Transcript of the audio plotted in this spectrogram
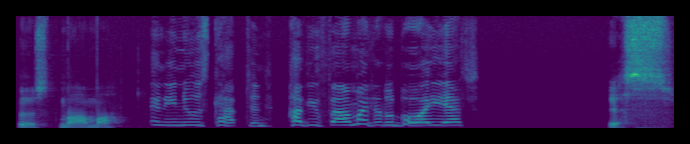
First, Mama. Any news, Captain? Have you found my little boy yet? Yes.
